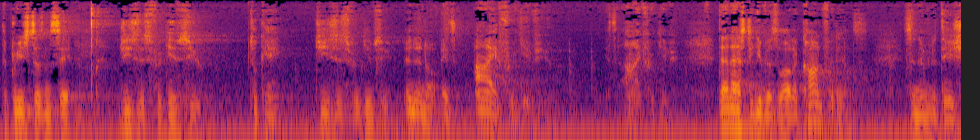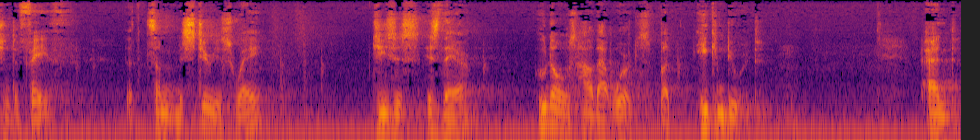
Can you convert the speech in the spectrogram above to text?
The priest doesn't say, Jesus forgives you. It's okay. Jesus forgives you. No, no, no. It's I forgive you. It's I forgive you. That has to give us a lot of confidence. It's an invitation to faith that some mysterious way Jesus is there. Who knows how that works, but he can do it. And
